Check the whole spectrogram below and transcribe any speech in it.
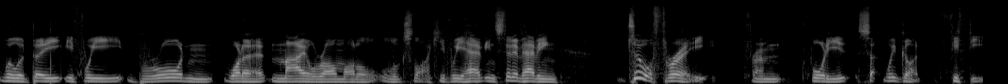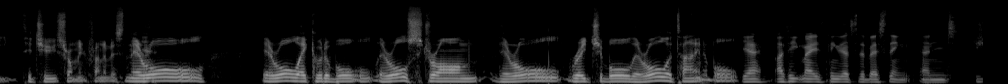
will it be if we broaden what a male role model looks like? If we have instead of having two or three from forty, so we've got fifty to choose from in front of us, and they're all they're all equitable. They're all strong. They're all reachable. They're all attainable. Yeah, I think, mate, I think that's the best thing. And you,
